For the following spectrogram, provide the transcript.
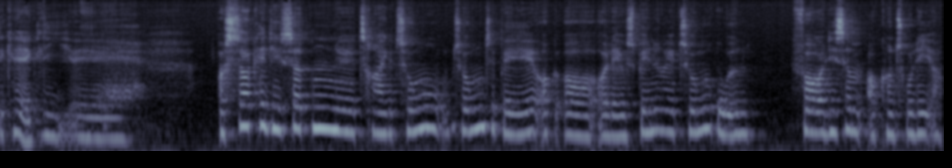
det kan jeg ikke lide. Øh. Og så kan de sådan øh, trække tunge, tungen tilbage og, og, og lave spændinger i tungeruden, for ligesom at kontrollere.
